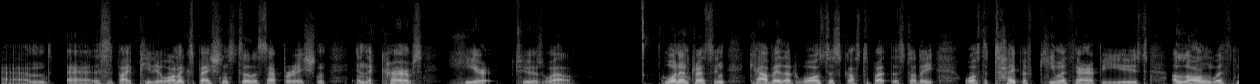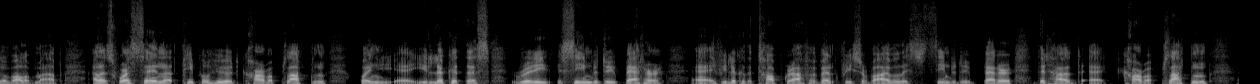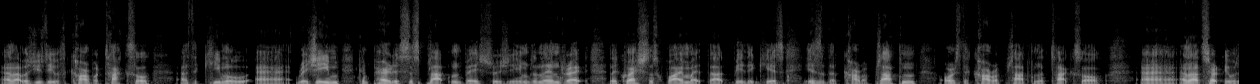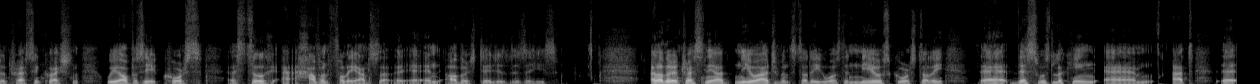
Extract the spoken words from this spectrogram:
And uh, this is by PD-1 expression, still a separation in the curves here too as well. One interesting caveat that was discussed about this study was the type of chemotherapy used along with nivolumab. And it's worth saying that people who had carboplatin when you, uh, you look at this, really seem to do better. Uh, if you look at the top graph, event-free survival, they seem to do better. That had uh, carboplatin, and that was usually with carbotaxol as the chemo uh, regime compared to cisplatin-based regimes. And then the question is, why might that be the case? Is it the carboplatin or is the carboplatin the taxol? Uh, and that certainly was an interesting question. We obviously, of course, uh, still haven't fully answered that in other stages of disease. Another interesting neoadjuvant study was the NeoSCORE study. Uh, this was looking um, at uh,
